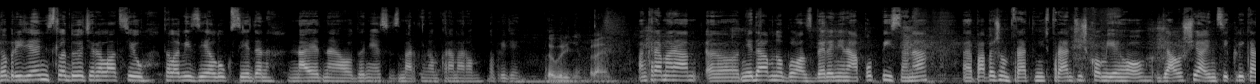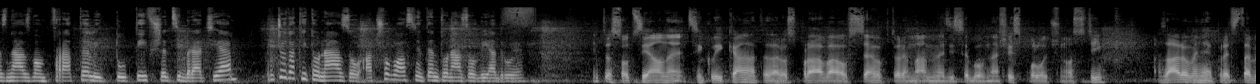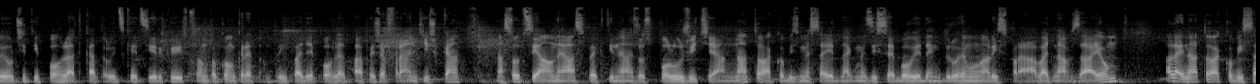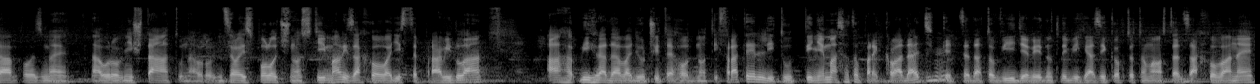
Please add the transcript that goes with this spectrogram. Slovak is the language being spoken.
Dobrý deň, sledujete reláciu televízie Lux 1 na jedného dnes s Martinom Kramarom. Dobrý deň. Dobrý deň, prajem. Pán Kramara, e, nedávno bola zverejnená podpísaná e, pápežom Františkom jeho ďalšia encyklika s názvom Fratelli Tutti, všetci bratia. Prečo takýto názov a čo vlastne tento názov vyjadruje? Je to sociálna cyklika, teda rozpráva o vzťahoch, ktoré máme medzi sebou v našej spoločnosti a zároveň aj predstavuje určitý pohľad katolíckej cirkvi, v tomto konkrétnom prípade pohľad pápeža Františka, na sociálne aspekty nášho spolužitia, na to, ako by sme sa jednak medzi sebou jeden k druhému mali správať navzájom, ale aj na to, ako by sa, povedzme, na úrovni štátu, na úrovni celej spoločnosti mali zachovať isté pravidlá a vyhľadávať určité hodnoty. Fratelli tutti, nemá sa to prekladať, mm-hmm. keď teda to vyjde v jednotlivých jazykoch, toto má ostať zachované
